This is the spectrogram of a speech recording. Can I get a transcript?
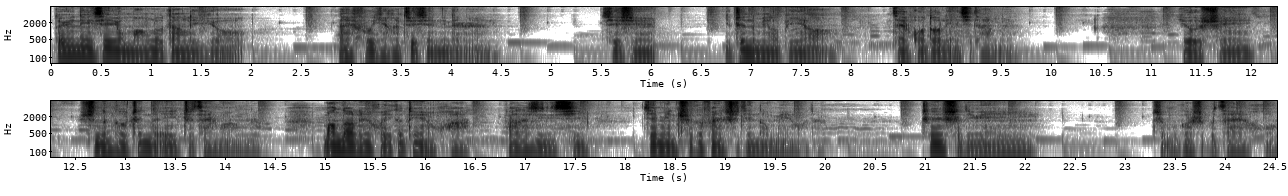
对于那些用忙碌当理由来敷衍和拒绝你的人，其实你真的没有必要再过多联系他们。有谁是能够真的一直在忙呢？忙到连回个电话、发个信息、见面吃个饭时间都没有的？真实的原因只不过是不在乎、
